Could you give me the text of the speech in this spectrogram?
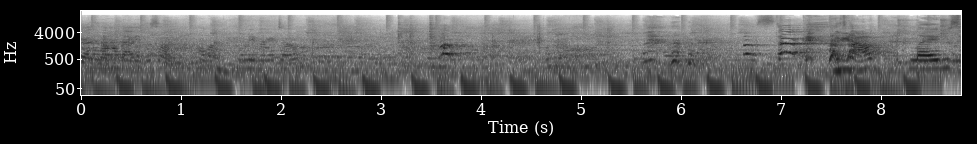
Good. I don't know how to get this on. Hold on. Let me bring it down. Need help? Legs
